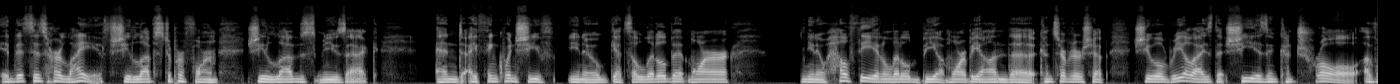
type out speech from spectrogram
this is her life. She loves to perform, she loves music. And I think when she, you know, gets a little bit more you know, healthy and a little be- more beyond the conservatorship, she will realize that she is in control of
